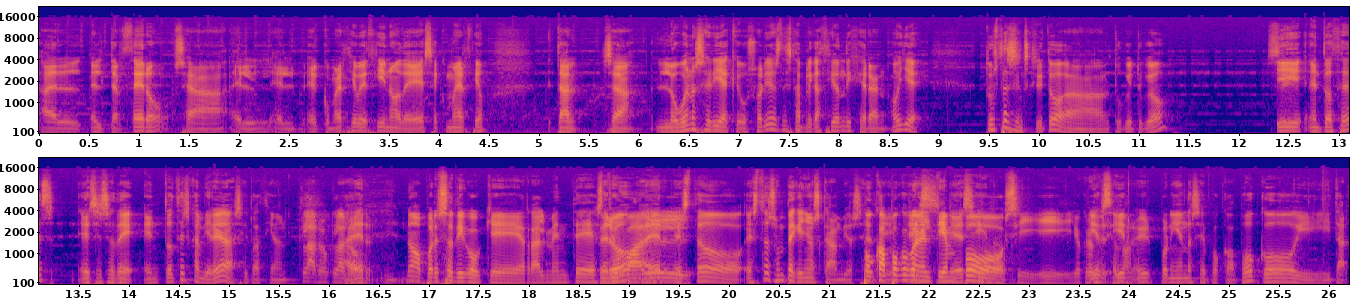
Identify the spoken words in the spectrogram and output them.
Mm. al- el tercero, o sea, el, el- el comercio vecino de ese comercio, tal. O sea, lo bueno sería que usuarios de esta aplicación dijeran, oye, ¿tú estás inscrito al Tuki Tukio? sí. Y entonces es eso de, entonces cambiaré la situación. claro, claro. A ver, no, por eso digo que realmente esto pero igual... a ver, esto, estos son pequeños cambios. Poco a poco con el tiempo, ir- sí, yo creo ir, que se ir- va. ir poniéndose poco a poco y tal.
